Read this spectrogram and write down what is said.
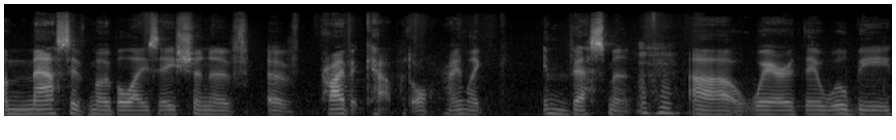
a massive mobilization of, of private capital, right? Like investment mm-hmm. uh, where there will be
